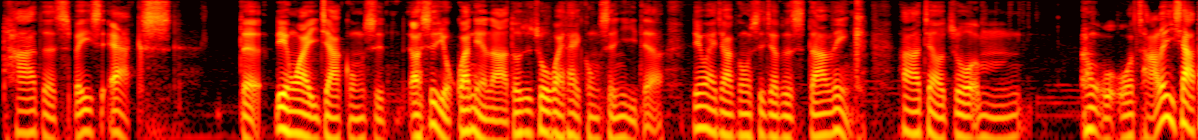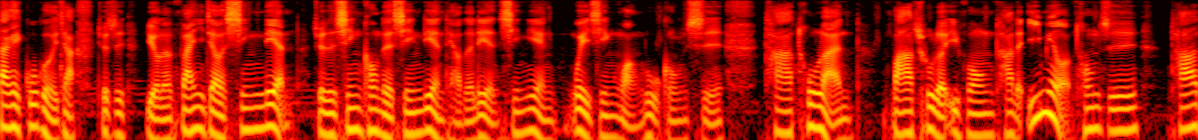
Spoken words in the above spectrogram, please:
他的 SpaceX。的另外一家公司，呃，是有关联啦，都是做外太空生意的。另外一家公司叫做 Starlink，它叫做嗯，我我查了一下，大概 Google 一下，就是有人翻译叫星链，就是星空的星，链条的链，星链卫星网络公司。它突然发出了一封他的 email 通知。他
